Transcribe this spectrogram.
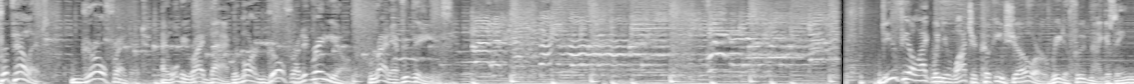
propel it, girlfriend it. And we'll be right back with more Girlfriendit Radio right after these. Do you feel like when you watch a cooking show or read a food magazine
